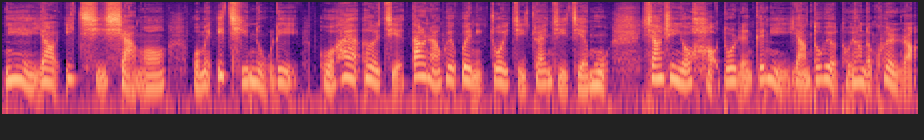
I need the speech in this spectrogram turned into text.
你也要一起想哦，我们一起努力。我和二姐当然会为你做一集专辑节目，相信有好多人跟你一样都会有同样的困扰。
